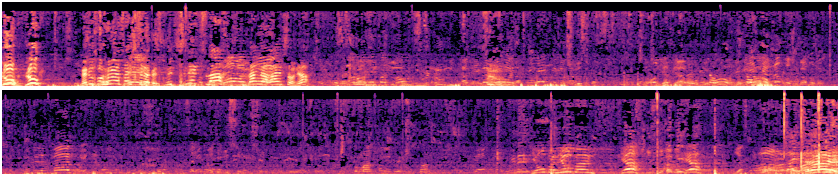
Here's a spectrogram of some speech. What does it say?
Luke, Luke, wenn du so höher Sechspieler bist, mit Schnitt flach, lang da rein schon, ja? Hier oben, hier oben. Ja, ja. Hey!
